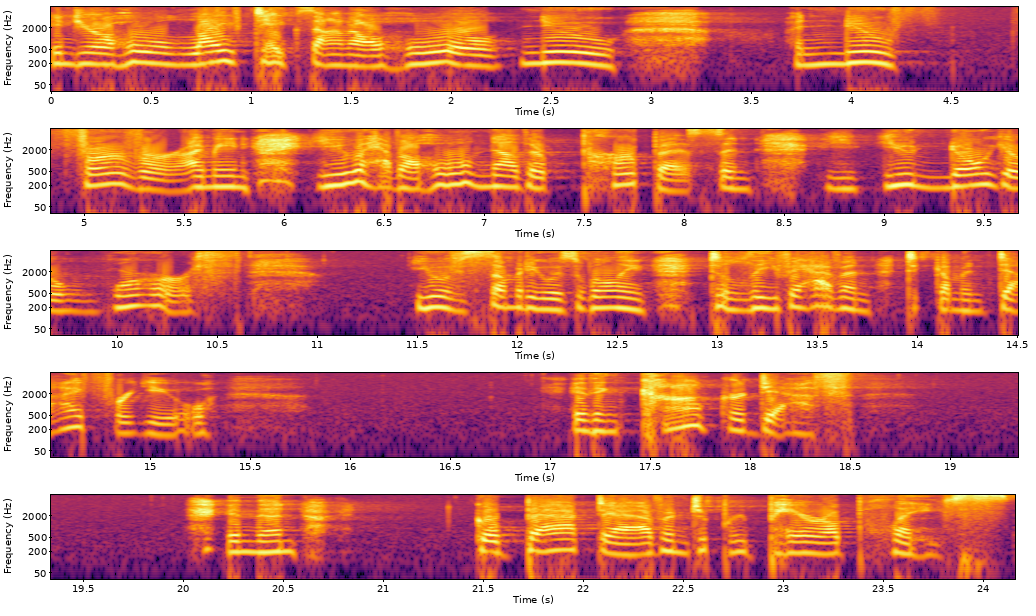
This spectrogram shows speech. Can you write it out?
And your whole life takes on a whole new, a new fervor. I mean, you have a whole nother purpose and you, you know your worth. You have somebody who is willing to leave heaven to come and die for you. And then conquer death. And then go back to heaven to prepare a place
